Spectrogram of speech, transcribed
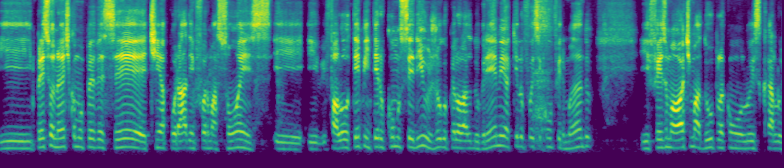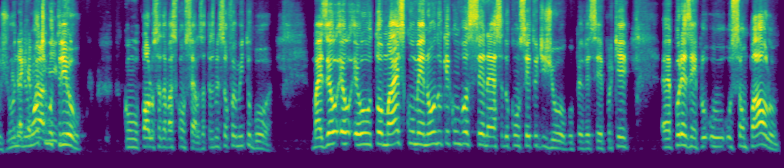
e impressionante como o PVC tinha apurado informações e, e, falou o tempo inteiro como seria o jogo pelo lado do Grêmio, e aquilo foi se confirmando e fez uma ótima dupla com o Luiz Carlos Júnior e um ótimo amigo. trio com o Paulo César Vasconcelos. A transmissão foi muito boa. Mas eu, eu, eu tô mais com o Menon do que com você nessa do conceito de jogo, PVC, porque, é, por exemplo, o, o São Paulo,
